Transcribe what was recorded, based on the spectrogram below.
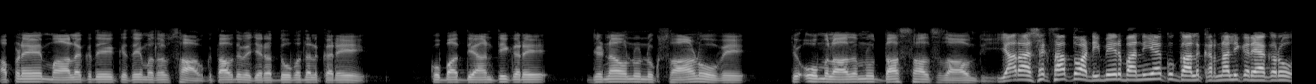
ਆਪਣੇ ਮਾਲਕ ਦੇ ਕਿਤੇ ਮਤਲਬ ਹਿਸਾਬ ਕਿਤਾਬ ਦੇ ਵਿੱਚ ਰੱਦੋ ਬਦਲ ਕਰੇ ਕੋ ਬਦਿਆਨਤੀ ਕਰੇ ਜਿੰਨਾ ਉਹਨੂੰ ਨੁਕਸਾਨ ਹੋਵੇ ਤੇ ਉਹ ਮੁਲਾਜ਼ਮ ਨੂੰ 10 ਸਾਲ ਸਜ਼ਾ ਹੁੰਦੀ ਹੈ ਯਾਰ ਆਸ਼ਕ ਸਾਹਿਬ ਤੁਹਾਡੀ ਮਿਹਰਬਾਨੀ ਹੈ ਕੋਈ ਗੱਲ ਕਰਨ ਵਾਲੀ ਕਰਿਆ ਕਰੋ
